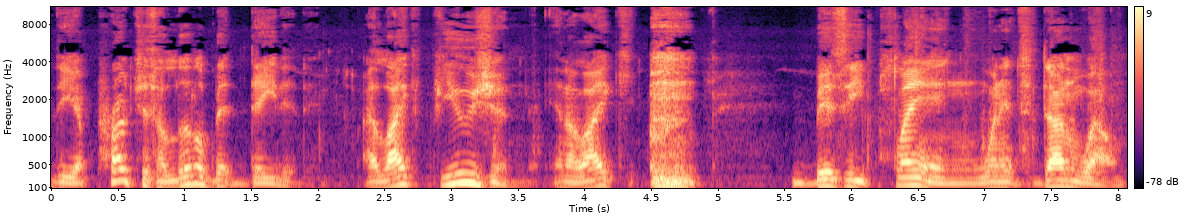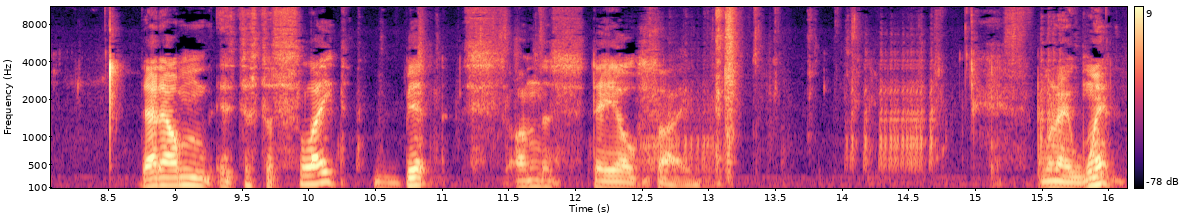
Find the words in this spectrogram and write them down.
the approach is a little bit dated. I like fusion and I like busy playing when it's done well. That album is just a slight bit on the stale side. When I went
